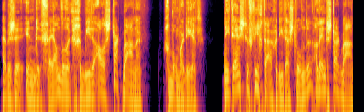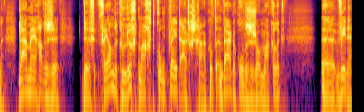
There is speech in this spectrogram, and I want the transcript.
hebben ze in de vijandelijke gebieden alle startbanen gebombardeerd. Niet eens de vliegtuigen die daar stonden, alleen de startbanen. Daarmee hadden ze de vijandelijke luchtmacht compleet uitgeschakeld. En daardoor konden ze zo makkelijk uh, winnen.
